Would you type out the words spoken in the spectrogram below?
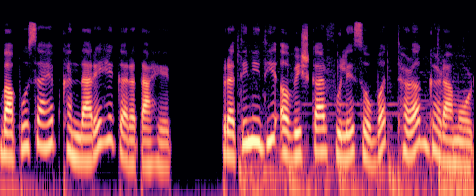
बापूसाहेब खंदारे हे करत आहेत. प्रतिनिधी अविष्कार फुले सोबत ठळक घडामोड.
